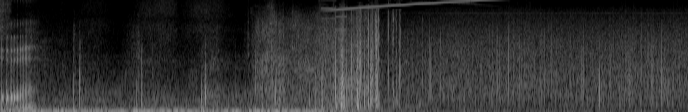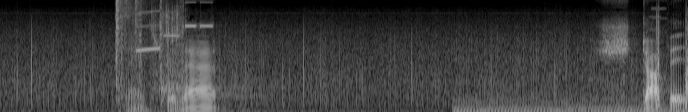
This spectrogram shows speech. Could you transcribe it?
Okay. Thanks for that. Stop it.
